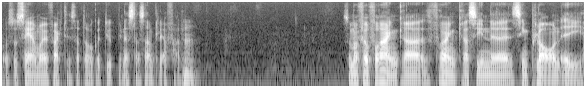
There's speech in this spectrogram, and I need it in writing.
Och så ser man ju faktiskt att det har gått upp i nästan samtliga fall. Mm. Så man får förankra, förankra sin, eh, sin plan i,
